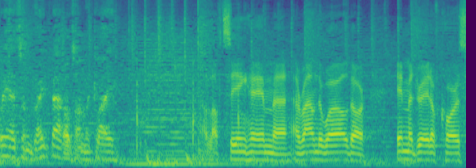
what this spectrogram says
We had some great battles on the clay. I loved seeing him uh, around the world or in Madrid, of course.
